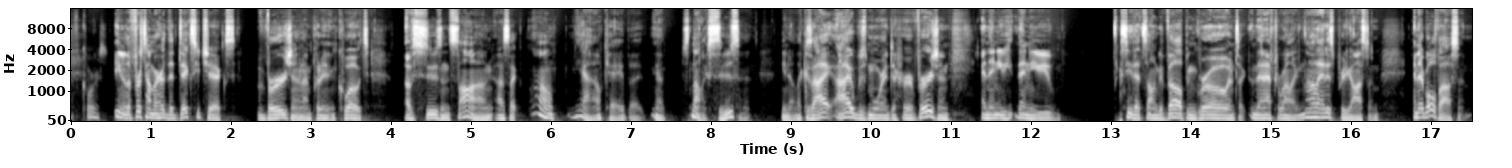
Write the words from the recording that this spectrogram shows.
of course. You know, the first time I heard the Dixie Chicks version, I'm putting it in quotes of Susan's song. I was like, oh yeah, okay, but you know, it's not like Susan. You know, because I I was more into her version, and then you then you see that song develop and grow, and it's like, and then after a while, like, no, that is pretty awesome, and they're both awesome.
